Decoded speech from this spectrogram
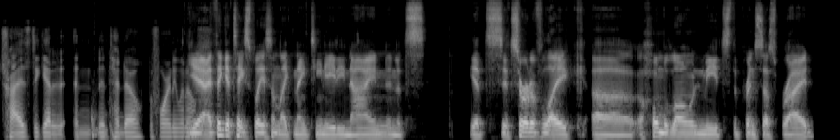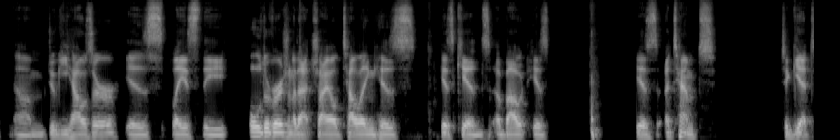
tries to get a, a Nintendo before anyone else. Yeah, I think it takes place in like 1989, and it's it's it's sort of like uh, Home Alone meets The Princess Bride. Um, Doogie Howser is plays the older version of that child, telling his his kids about his his attempt to get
